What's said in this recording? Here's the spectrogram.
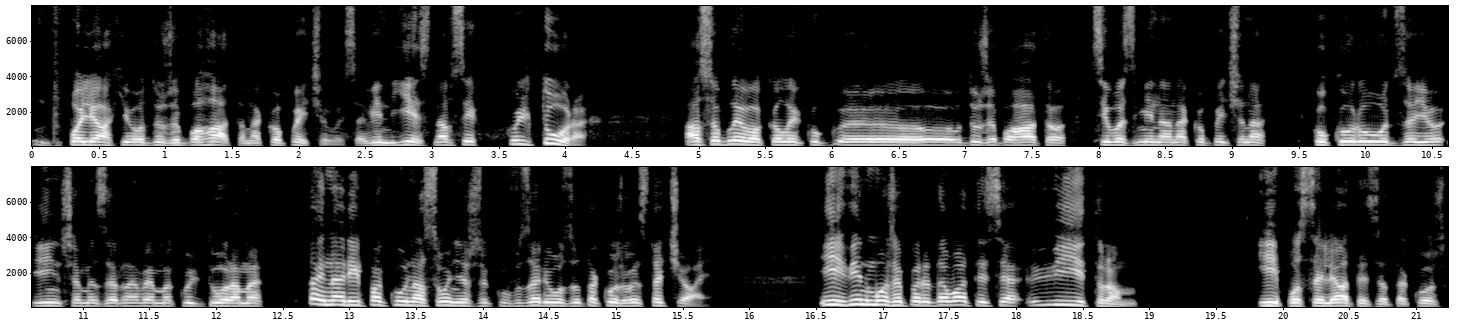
в полях його дуже багато накопичилося. Він є на всіх культурах. Особливо, коли е, дуже багато сівозміна накопичена кукурудзою, іншими зерновими культурами. Та й на ріпаку, на соняшнику фузаріозу також вистачає. І він може передаватися вітром і поселятися також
